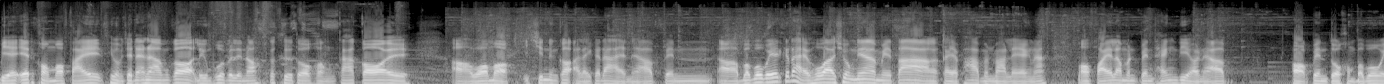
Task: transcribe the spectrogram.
BIS ของมอไฟที่ผมจะแนะนำก็ลืมพูดไปเลยเนาะก็คือตัวของกากอย วอร์มอกอีกชิ้นหนึ่งก็อะไรก็ได้นะครับ เป็นบับเบิลเวทก็ได้ เพราะว่าช่วงเนี้ยเมตากายภาพมันมาแรงนะมอไฟเรามันเป็นแท้งเดียวนะครับ ออกเป็นตัวของบับเบิลเว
